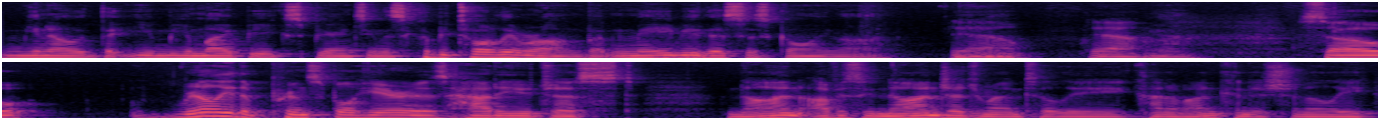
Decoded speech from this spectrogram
you know that you you might be experiencing this. It could be totally wrong, but maybe mm-hmm. this is going on. Yeah, yeah. Yeah. So, really, the principle here is how do you just non, obviously, non-judgmentally, kind of unconditionally,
